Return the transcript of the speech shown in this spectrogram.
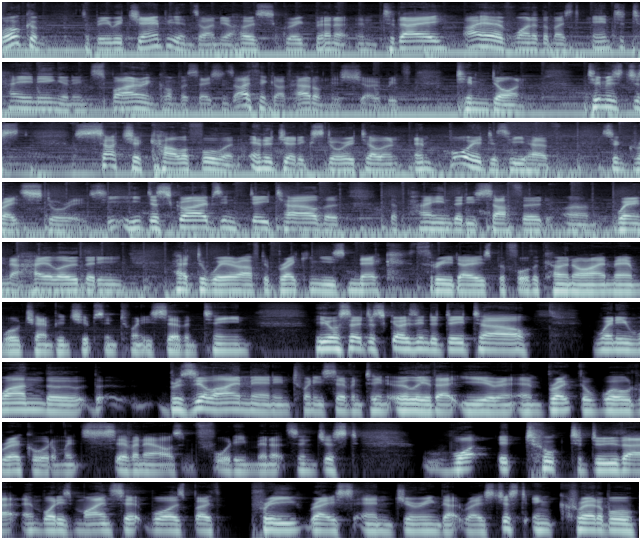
Welcome to Be With Champions. I'm your host, Greg Bennett, and today I have one of the most entertaining and inspiring conversations I think I've had on this show with Tim Don. Tim is just such a colorful and energetic storyteller, and boy, does he have some great stories. He, he describes in detail the, the pain that he suffered um, wearing the halo that he had to wear after breaking his neck three days before the Kona Ironman World Championships in 2017. He also just goes into detail when he won the, the Brazil Ironman in 2017 earlier that year and, and, broke the world record and went seven hours and 40 minutes and just what it took to do that and what his mindset was both pre race and during that race. Just incredible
